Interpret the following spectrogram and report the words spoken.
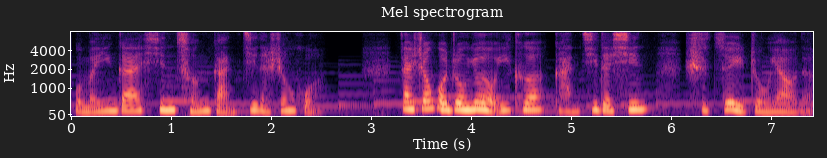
我们应该心存感激的生活，在生活中拥有一颗感激的心是最重要的。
